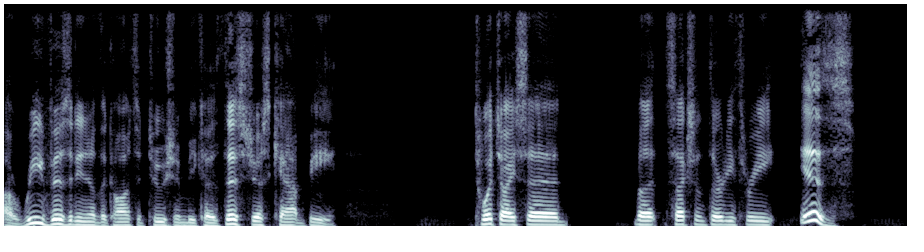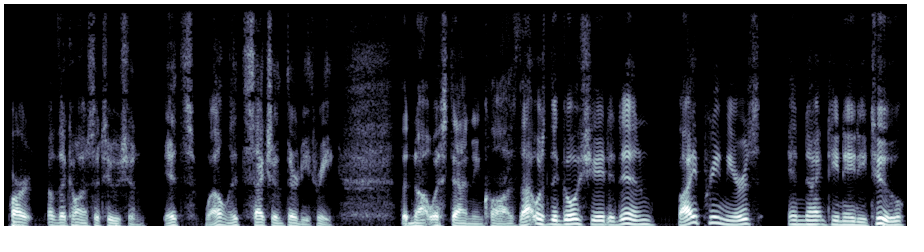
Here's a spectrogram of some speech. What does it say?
a revisiting of the Constitution because this just can't be. To which I said, but Section 33 is part of the Constitution. It's, well, it's Section 33, the notwithstanding clause. That was negotiated in by premiers in 1982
